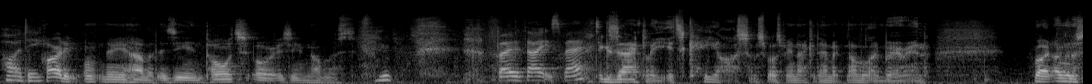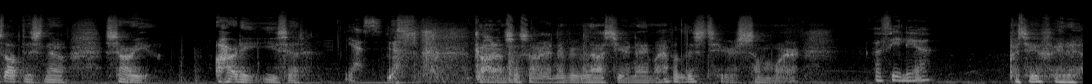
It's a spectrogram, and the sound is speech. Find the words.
Hardy. Hardy. Oh, there you have it. Is he in poets or is he a novelist? Both, I expect. Exactly. It's chaos. I'm supposed to be an academic, not a librarian. Right, I'm going to stop this now. Sorry. Hardy, you said? Yes. Yes. God, I'm so sorry. I never even asked you your name. I have a list here somewhere. Ophelia. Pretty Ophelia.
